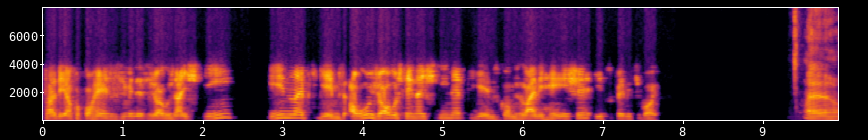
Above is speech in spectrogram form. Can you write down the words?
faria a concorrência, se vendesse jogos na Steam e na Epic Games. Alguns jogos tem na Steam e na Epic Games, como Slime Rancher e Super Meat Boy. É.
